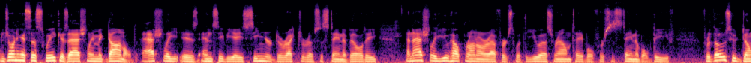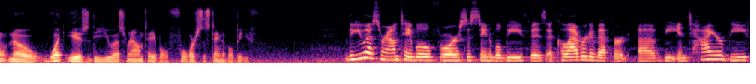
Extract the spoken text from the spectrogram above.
And joining us this week is Ashley McDonald. Ashley is NCBA's Senior Director of Sustainability. And Ashley, you help run our efforts with the U.S. Roundtable for Sustainable Beef. For those who don't know, what is the U.S. Roundtable for Sustainable Beef? The U.S. Roundtable for Sustainable Beef is a collaborative effort of the entire beef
